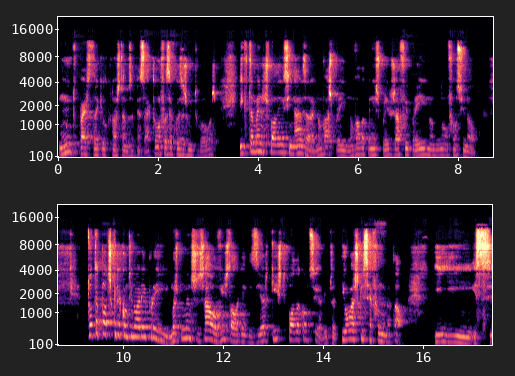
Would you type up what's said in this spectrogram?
muito perto daquilo que nós estamos a pensar, que estão a fazer coisas muito boas e que também nos podem ensinar, dizer, não vais por aí, não vale a pena ir por aí, já fui por aí, não, não funcionou. Tu até podes querer continuar a ir por aí, mas pelo menos já ouviste alguém dizer que isto pode acontecer. E, portanto, eu acho que isso é fundamental. E se,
